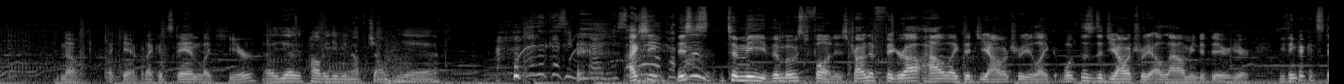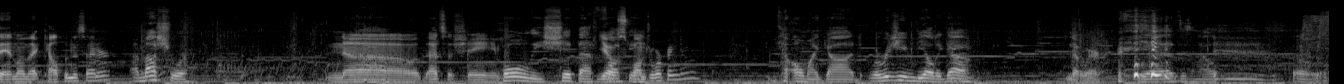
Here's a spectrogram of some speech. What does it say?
No, I can't, but I could stand like here. Uh, you guys probably give you enough jump, yeah. Actually, this is to me the most fun is trying to figure out how like the geometry like what does the geometry allow me to do here? You think I could stand on that kelp in the center? I'm not sure. No, that's a shame. Holy shit, that Yo, fucking. sponge warping though? Oh my god, where would you even be able to go? Nowhere. Yeah, that doesn't help. Oh,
